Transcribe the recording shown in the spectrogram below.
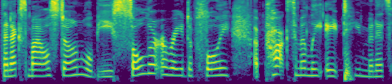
The next milestone will be solar array deploy approximately 18 minutes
